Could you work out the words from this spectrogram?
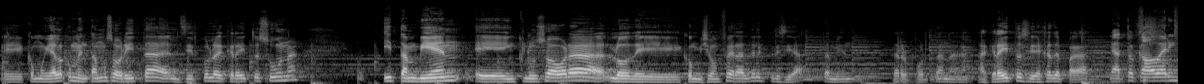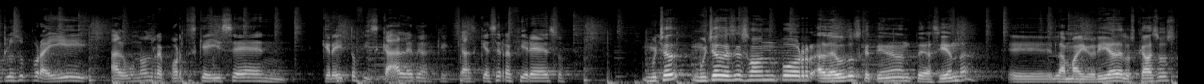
Eh, como ya lo comentamos ahorita, el Círculo de Crédito es una. Y también, eh, incluso ahora, lo de Comisión Federal de Electricidad, también te reportan a, a créditos y dejas de pagar. Me ha tocado ver incluso por ahí algunos reportes que dicen crédito fiscal, Edgar. ¿Qué, ¿A qué se refiere eso? Muchas, muchas veces son por adeudos que tienen ante Hacienda, eh, la mayoría de los casos.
